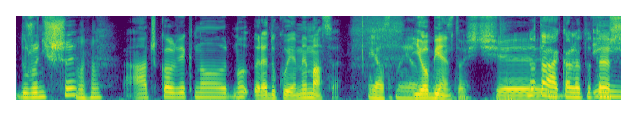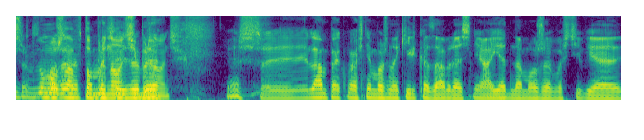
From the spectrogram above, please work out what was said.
dużo niższy, Mhm. aczkolwiek no, no redukujemy masę Jasne, jasne. i objętość. y, No tak, ale tu też można w to brnąć i żeby- brnąć. Wiesz, y, lampek właśnie można kilka zabrać, nie? a jedna może właściwie,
